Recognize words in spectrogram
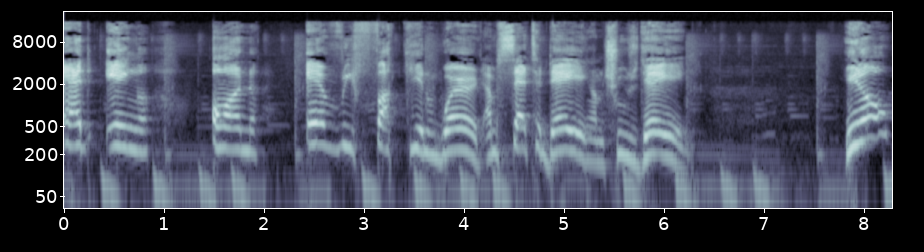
add ing on every fucking word. I'm Saturdaying. I'm Tuesdaying. You know?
